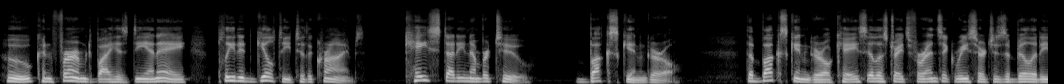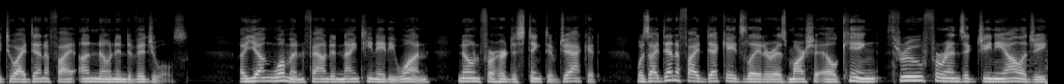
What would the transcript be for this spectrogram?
who, confirmed by his DNA, pleaded guilty to the crimes. Case study number two Buckskin Girl. The Buckskin Girl case illustrates forensic research's ability to identify unknown individuals. A young woman found in 1981, known for her distinctive jacket, was identified decades later as Marcia L. King through forensic genealogy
